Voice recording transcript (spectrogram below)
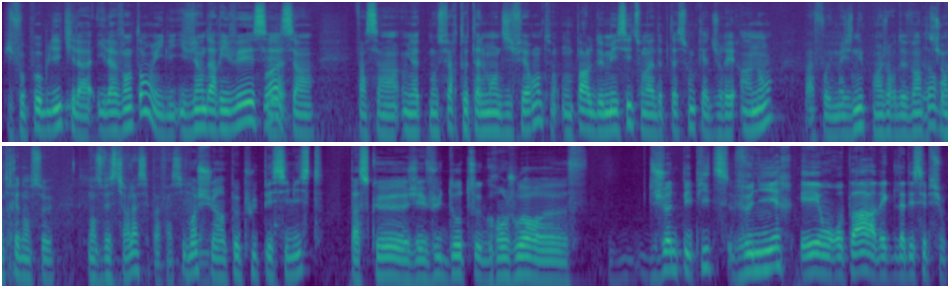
Puis il faut pas oublier qu'il a, il a 20 ans. Il, il vient d'arriver. C'est Ouais. un- un- une atmosphère totalement différente. On parle de Messi, de son adaptation qui a duré un an. Il faut imaginer pour un joueur de 20 Bien ans sûr. rentrer dans ce, dans ce vestiaire-là, c'est pas facile. Moi, je suis un peu plus pessimiste parce que j'ai vu d'autres grands joueurs, euh, jeunes pépites, venir et on repart avec de la déception.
